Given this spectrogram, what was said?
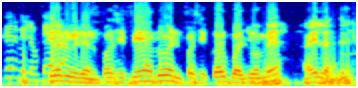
ફેરવી લઉં ફેરવી લે પછી બે દોય ને પછી કર બાજુ અમે હાલ્યા જાય.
